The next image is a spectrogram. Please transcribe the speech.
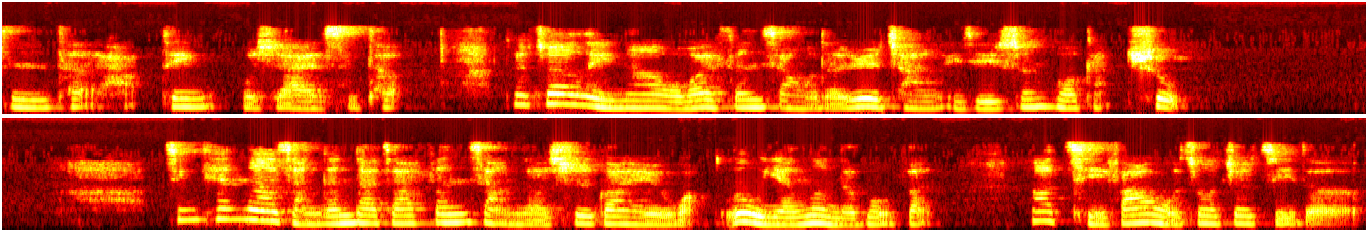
斯特好听，我是艾斯特，在这里呢，我会分享我的日常以及生活感触。今天呢，想跟大家分享的是关于网络言论的部分。那启发我做这集的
